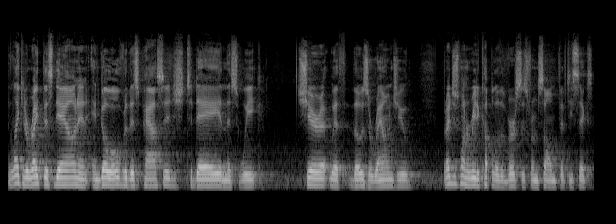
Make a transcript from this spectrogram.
I'd like you to write this down and, and go over this passage today and this week. Share it with those around you. But I just want to read a couple of the verses from Psalm 56. It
